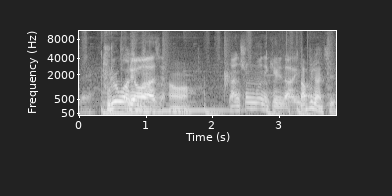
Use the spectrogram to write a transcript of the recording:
네. 두려워하지 마. 두려워하지. 어, 난 충분히 길다. 이거. 나쁘지 않지.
